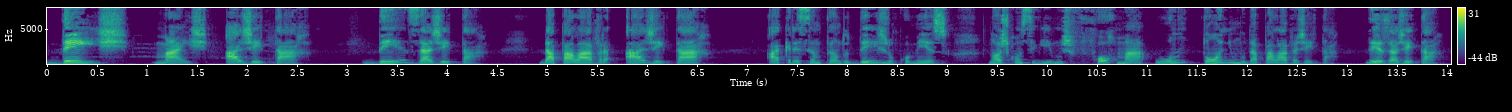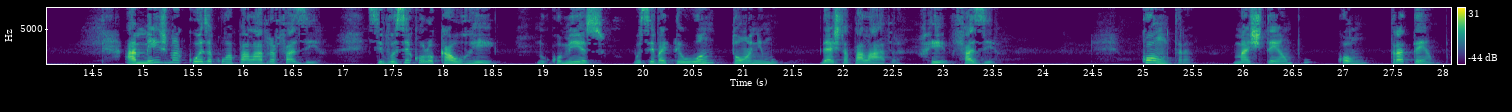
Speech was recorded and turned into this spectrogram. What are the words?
Des mais ajeitar, desajeitar. Da palavra ajeitar, acrescentando desde no começo, nós conseguimos formar o antônimo da palavra ajeitar, desajeitar. A mesma coisa com a palavra fazer. Se você colocar o re no começo, você vai ter o antônimo desta palavra, refazer. Contra, mais tempo, contratempo.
